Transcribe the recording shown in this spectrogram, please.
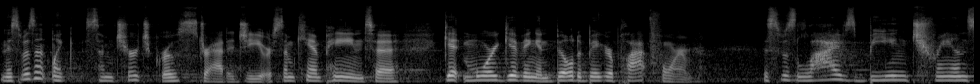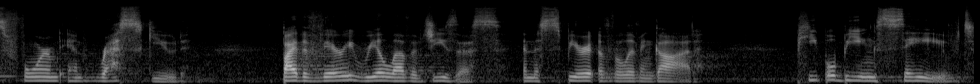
And this wasn't like some church growth strategy or some campaign to get more giving and build a bigger platform. This was lives being transformed and rescued by the very real love of Jesus and the Spirit of the living God. People being saved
